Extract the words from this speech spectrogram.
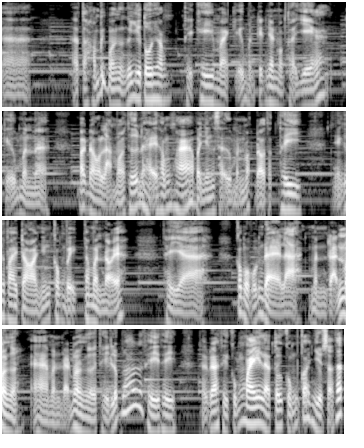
À, à, tôi không biết mọi người có như tôi không? Thì khi mà kiểu mình kinh doanh một thời gian á kiểu mình à, bắt đầu làm mọi thứ nó hệ thống hóa và nhân sự mình bắt đầu thực thi những cái vai trò những công việc cho mình rồi á thì à, có một vấn đề là mình rảnh mọi người. À mình rảnh mọi người thì lúc đó thì thì thật ra thì cũng may là tôi cũng có nhiều sở thích.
